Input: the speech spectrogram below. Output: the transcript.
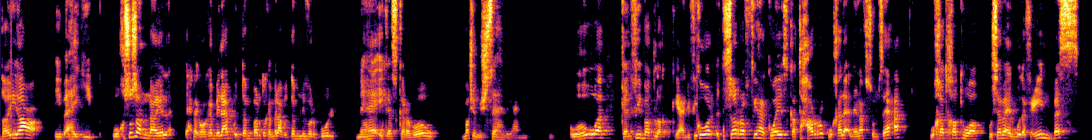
ضيع يبقى هيجيب. وخصوصا إنه هيل... إحنا هو كان بيلعب قدام برضه كان بيلعب قدام ليفربول نهائي كاس كاراباو ماتش مش سهل يعني. وهو كان في bad luck يعني في كور اتصرف فيها كويس كتحرك وخلق لنفسه مساحة وخد خطوة وسبق المدافعين بس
